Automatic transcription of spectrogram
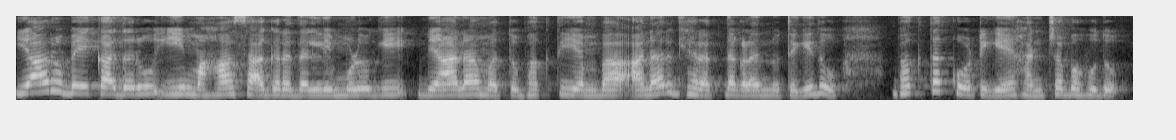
ಯಾರು ಬೇಕಾದರೂ ಈ ಮಹಾಸಾಗರದಲ್ಲಿ ಮುಳುಗಿ ಜ್ಞಾನ ಮತ್ತು ಭಕ್ತಿ ಎಂಬ ಅನರ್ಘ್ಯ ರತ್ನಗಳನ್ನು ತೆಗೆದು ಭಕ್ತ ಕೋಟಿಗೆ ಹಂಚಬಹುದು.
